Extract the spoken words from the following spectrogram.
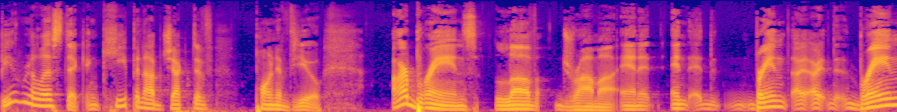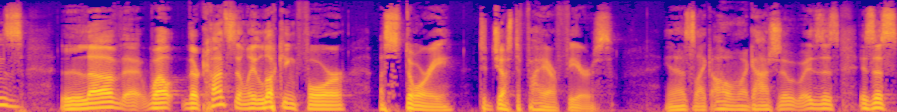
be realistic and keep an objective point of view. Our brains love drama, and it and brain uh, uh brains love well. They're constantly looking for a story to justify our fears. You know, it's like, oh my gosh, is this is this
